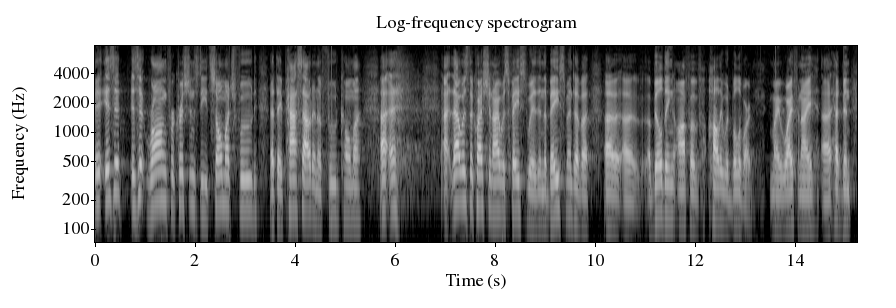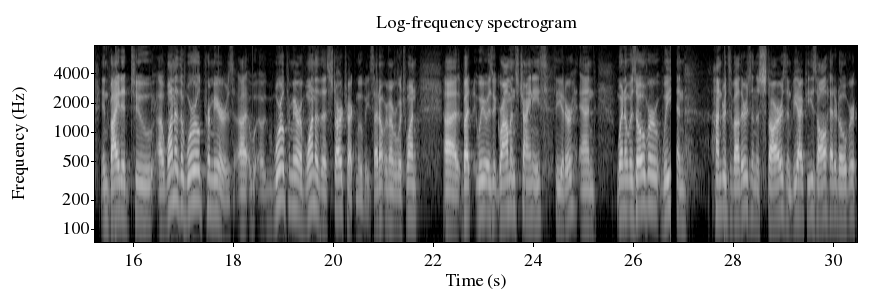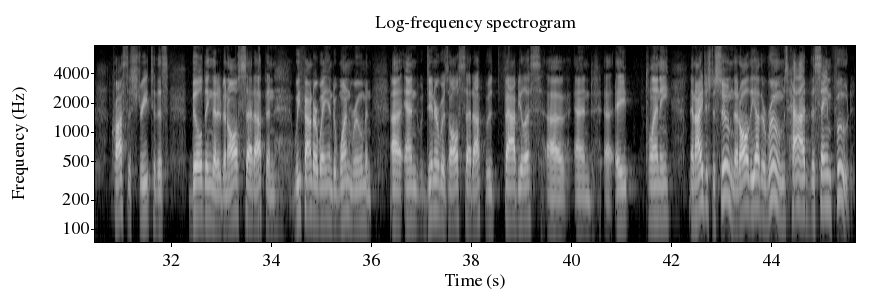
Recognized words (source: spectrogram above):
Is it, is it wrong for Christians to eat so much food that they pass out in a food coma? Uh, uh, uh, that was the question I was faced with in the basement of a, a, a building off of Hollywood Boulevard. My wife and I uh, had been invited to uh, one of the world premieres, uh, world premiere of one of the Star Trek movies. I don't remember which one, but we was at Grauman's Chinese Theater, and when it was over, we and hundreds of others, and the stars and VIPs all headed over across the street to this building that had been all set up. And we found our way into one room, and, uh, and dinner was all set up. It was fabulous, uh, and uh, ate plenty. And I just assumed that all the other rooms had the same food.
